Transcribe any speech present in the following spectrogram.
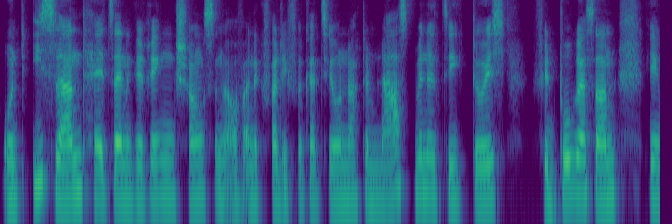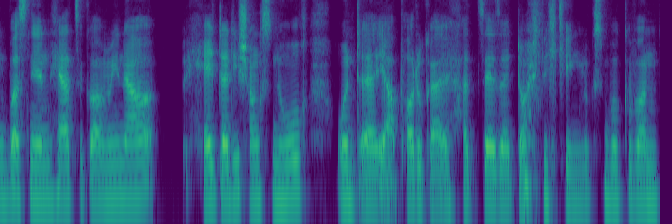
und Island hält seine geringen Chancen auf eine Qualifikation nach dem Last-Minute-Sieg durch Finn Bogerson gegen Bosnien-Herzegowina hält da die Chancen hoch. Und äh, ja, Portugal hat sehr, sehr deutlich gegen Luxemburg gewonnen.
